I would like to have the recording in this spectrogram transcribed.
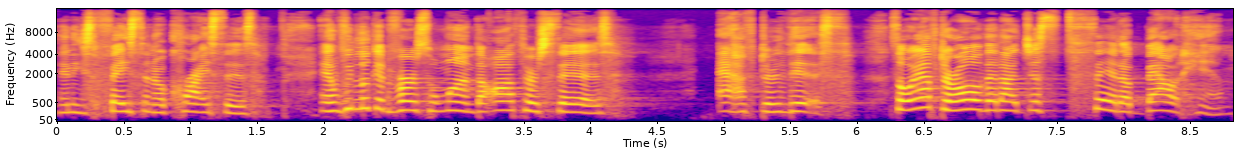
and he's facing a crisis. And if we look at verse one, the author says, after this. So, after all that I just said about him,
